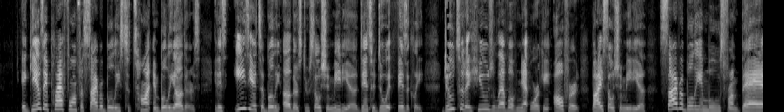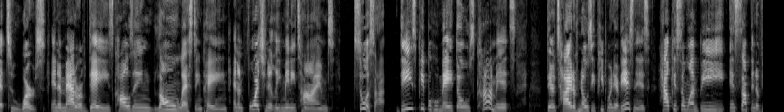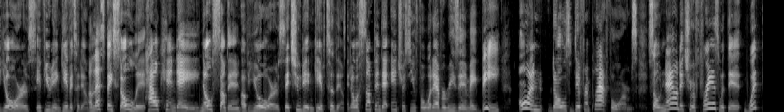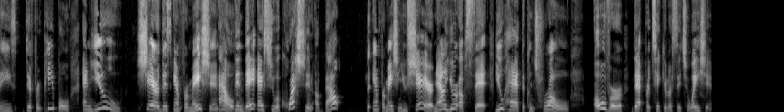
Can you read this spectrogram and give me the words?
It gives a platform for cyberbullies to taunt and bully others. It is easier to bully others through social media than to do it physically. Due to the huge level of networking offered by social media, cyberbullying moves from bad to worse in a matter of days, causing long lasting pain and unfortunately, many times, suicide. These people who made those comments they're tired of nosy people in their business. How can someone be in something of yours if you didn't give it to them? Unless they stole it, how can they know something of yours that you didn't give to them? There was something that interests you for whatever reason it may be on those different platforms. So now that you're friends with it with these different people and you share this information out, then they ask you a question about the information you shared, now you're upset. You had the control over that particular situation.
